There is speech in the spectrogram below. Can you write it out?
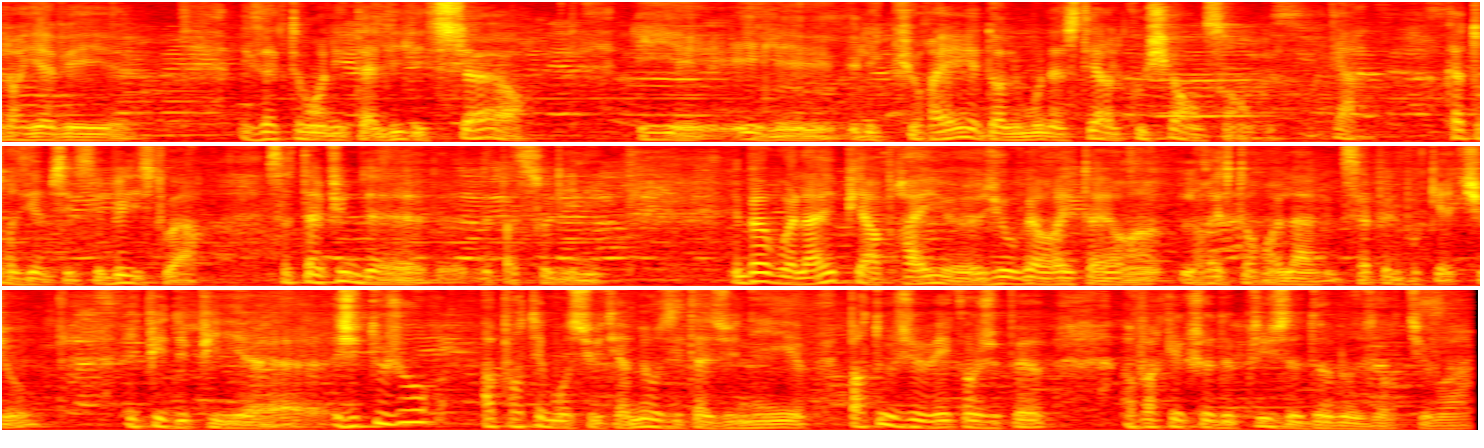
Alors il y avait euh, exactement en Italie les sœurs et, les, curés dans le monastère, ils couchaient ensemble. 14e siècle, c'est belle histoire. C'est un film de, de, de Pasolini. Et ben voilà, et puis après, euh, j'ai ouvert le restaurant, là qui s'appelle Boccaccio. Et puis depuis, euh, j'ai toujours apporté mon soutien, même aux États-Unis, partout où je vais, quand je peux avoir quelque chose de plus, je donne aux autres, tu vois.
